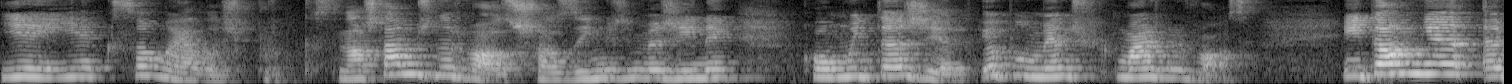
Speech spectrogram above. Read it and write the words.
e aí é que são elas, porque se nós estamos nervosos sozinhos, imaginem com muita gente, eu pelo menos fico mais nervosa. Então a minha, a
